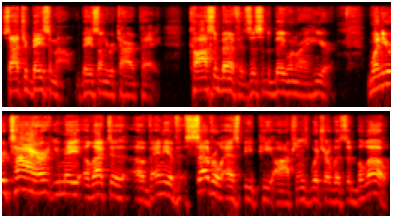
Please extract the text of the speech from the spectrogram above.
So that's your base amount based on your retired pay. Costs and benefits. This is the big one right here. When you retire, you may elect a, of any of several SBP options, which are listed below.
